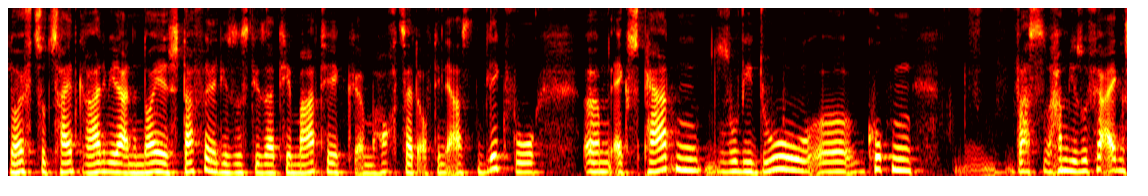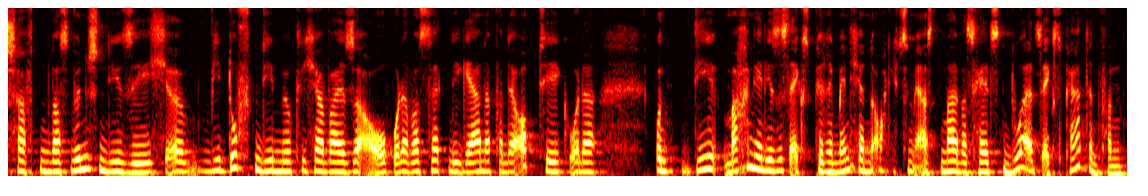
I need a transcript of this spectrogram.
läuft zurzeit gerade wieder eine neue Staffel dieses, dieser Thematik ähm, Hochzeit auf den ersten Blick, wo ähm, Experten so wie du äh, gucken, was haben die so für Eigenschaften, was wünschen die sich, äh, wie duften die möglicherweise auch oder was hätten die gerne von der Optik oder und die machen ja dieses Experiment ja auch nicht zum ersten Mal. Was hältst du als Expertin von,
